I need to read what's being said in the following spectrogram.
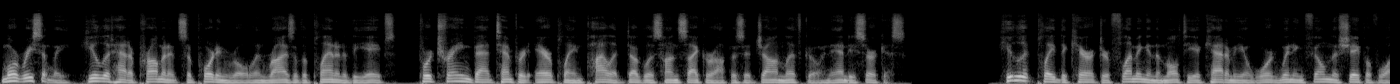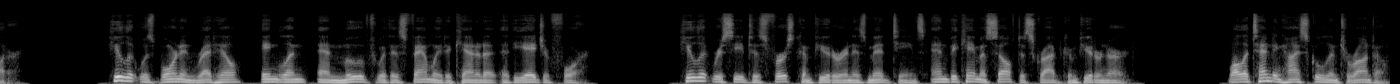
More recently, Hewlett had a prominent supporting role in Rise of the Planet of the Apes, portraying bad tempered airplane pilot Douglas Hunsiker opposite John Lithgow and Andy Serkis. Hewlett played the character Fleming in the multi Academy Award winning film The Shape of Water. Hewlett was born in Redhill, England, and moved with his family to Canada at the age of four. Hewlett received his first computer in his mid teens and became a self described computer nerd. While attending high school in Toronto,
